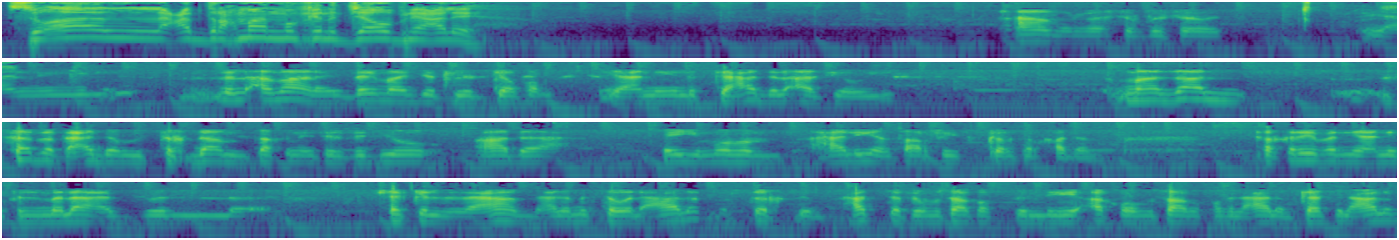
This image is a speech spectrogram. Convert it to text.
سؤال عبد الرحمن ممكن تجاوبني عليه؟ عامر بس أبو سعود. يعني للأمانة زي ما قلت لك قبل يعني الاتحاد الآسيوي ما زال سبب عدم استخدام تقنية الفيديو هذا شيء مهم حاليا صار في كرة القدم. تقريبا يعني في الملاعب بشكل عام على مستوى العالم تستخدم حتى في مسابقة اللي هي أقوى مسابقة في العالم كأس العالم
